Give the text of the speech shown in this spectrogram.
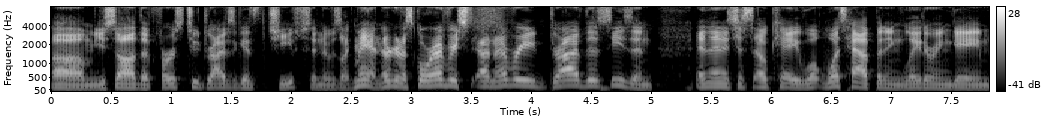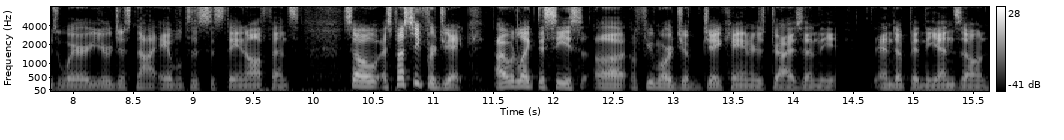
Um, you saw the first two drives against the Chiefs, and it was like, man, they're going to score every on every drive this season. And then it's just okay, what what's happening later in games where you're just not able to sustain offense? So especially for Jake, I would like to see uh, a few more Jake Haener's drives end the end up in the end zone.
